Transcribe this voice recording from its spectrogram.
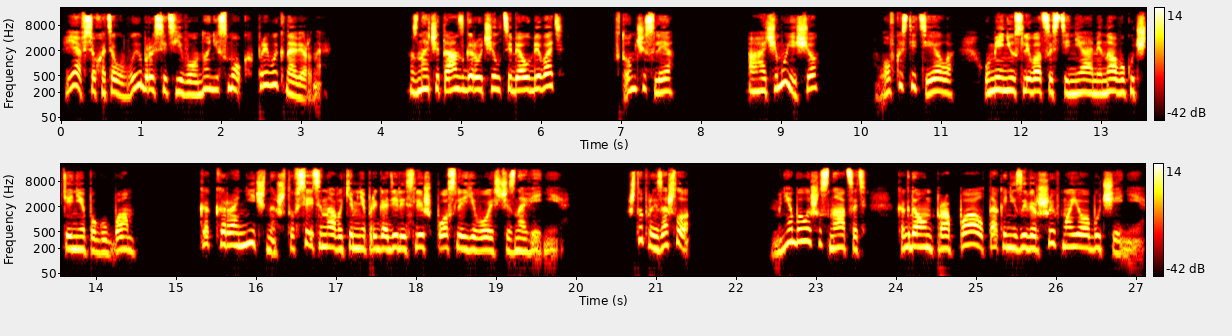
Я все хотел выбросить его, но не смог, привык, наверное. Значит, Ансгар учил тебя убивать? В том числе. А чему еще? Ловкости тела, умению сливаться с тенями, навыку чтения по губам. Как иронично, что все эти навыки мне пригодились лишь после его исчезновения. Что произошло? Мне было шестнадцать, когда он пропал, так и не завершив мое обучение.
